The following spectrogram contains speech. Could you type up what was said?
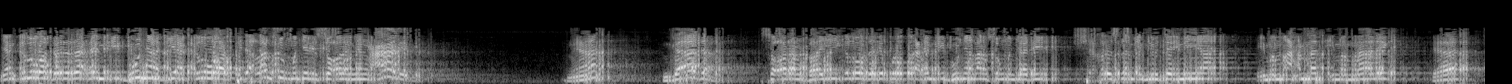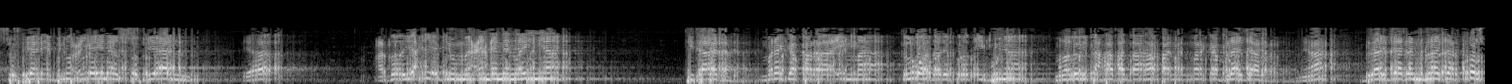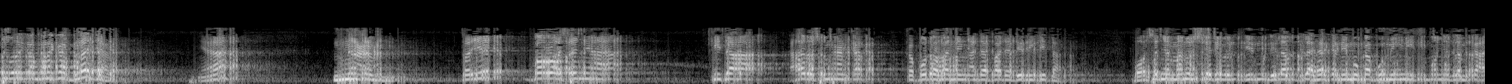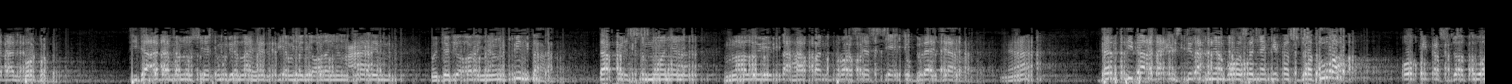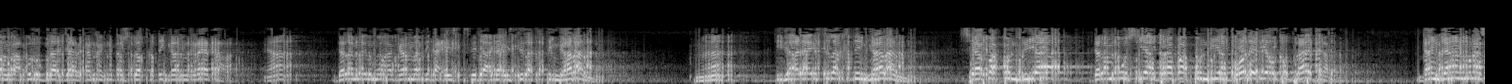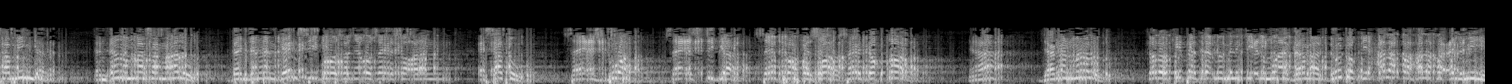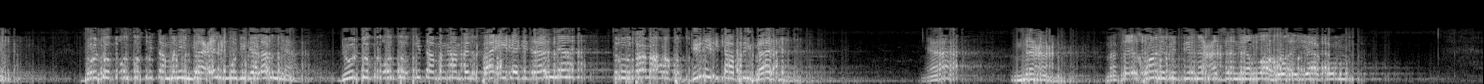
yang keluar dari rahim ibunya dia keluar tidak langsung menjadi seorang yang alim. Ya? Enggak ada. Seorang bayi keluar dari perut rahim ibunya langsung menjadi Syekhul Islam Ibn Taimiyah Imam Ahmad Imam Malik ya? Sufyan Ibn Uyainah Sufyan ya? Atau Yahya Ibn Ma'in dan lainnya tidak ada. Mereka para imam keluar dari perut ibunya melalui tahapan-tahapan mereka belajar ya. Belajar dan belajar terus mereka mereka belajar ya. Na'am. Tayyib bahwasanya kita harus mengangkat kebodohan yang ada pada diri kita. Bahwasanya manusia di, di, dilahirkan di muka bumi ini semuanya dalam keadaan bodoh. Tidak ada manusia kemudian lahir dia menjadi orang yang alim menjadi orang yang pintar tapi semuanya melalui tahapan proses yaitu belajar ya dan tidak ada istilahnya bahwasanya kita sudah tua. Oh kita sudah tua nggak perlu belajar karena kita sudah ketinggalan kereta. Ya. Dalam ilmu agama tidak tidak ada istilah ketinggalan. Nah, tidak ada istilah ketinggalan. Siapapun dia dalam usia berapapun dia boleh dia untuk belajar. Dan jangan merasa minder dan jangan merasa malu dan jangan gengsi bahwasanya oh saya seorang S1, saya S2, saya S3, saya profesor, saya doktor. Ya, Jangan malu. Kalau kita tidak memiliki ilmu agama, duduk di halaqah-halaqah ilmiah. Duduk untuk kita menimba ilmu di dalamnya. Duduk untuk kita mengambil faedah di dalamnya, terutama untuk diri kita pribadi. Ya. Nah, maka ikhwani bidina azani Allah wa iyyakum.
